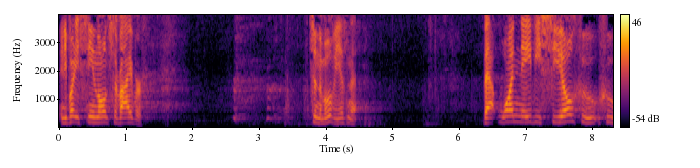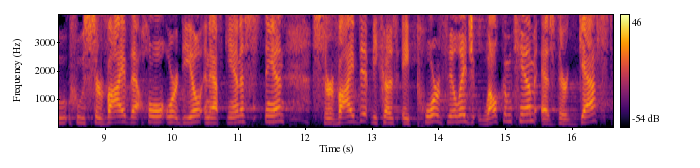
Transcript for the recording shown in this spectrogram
Anybody seen Lone Survivor? It's in the movie, isn't it? That one Navy SEAL who, who, who survived that whole ordeal in Afghanistan survived it because a poor village welcomed him as their guest.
